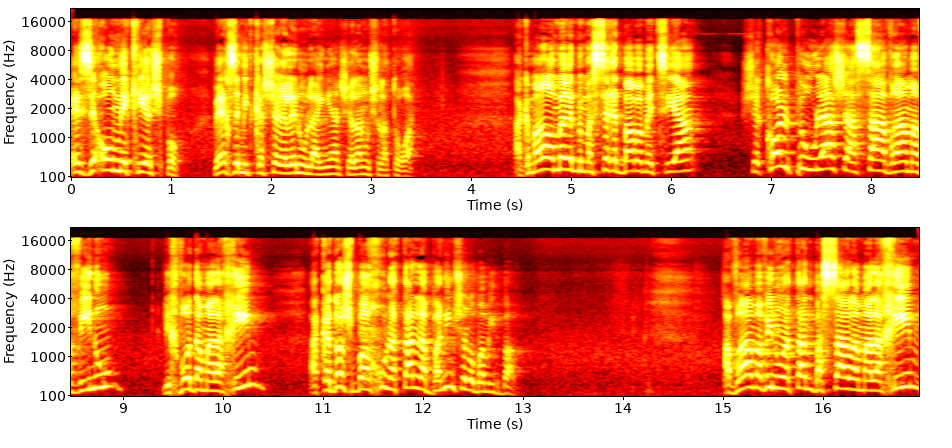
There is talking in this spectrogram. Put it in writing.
איזה עומק יש פה, ואיך זה מתקשר אלינו לעניין שלנו של התורה. הגמרא אומרת במסכת בבא מציאה, שכל פעולה שעשה אברהם אבינו לכבוד המלאכים, הקדוש ברוך הוא נתן לבנים שלו במדבר. אברהם אבינו נתן בשר למלאכים,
